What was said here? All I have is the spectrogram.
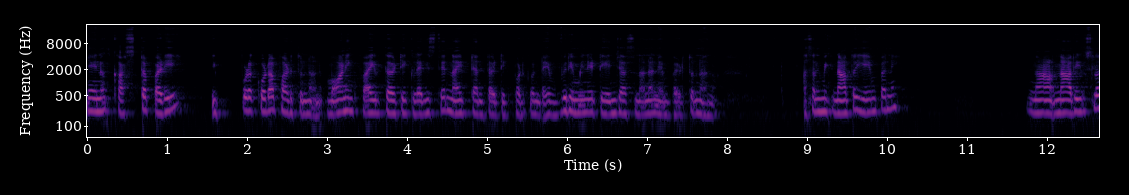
నేను కష్టపడి ఇప్పుడు కూడా పడుతున్నాను. మార్నింగ్ ఫైవ్ థర్టీకి లెగిస్తే నైట్ టెన్ థర్టీకి పడుకుంటా ఎవ్రీ మినిట్ ఏం చేస్తున్నానో నేను పెడుతున్నాను. అసలు మీకు నాతో ఏం పని? నా నా రీల్స్లో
